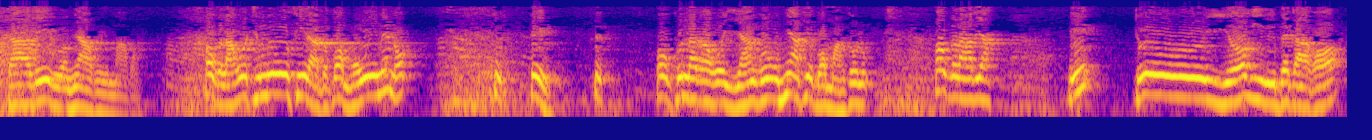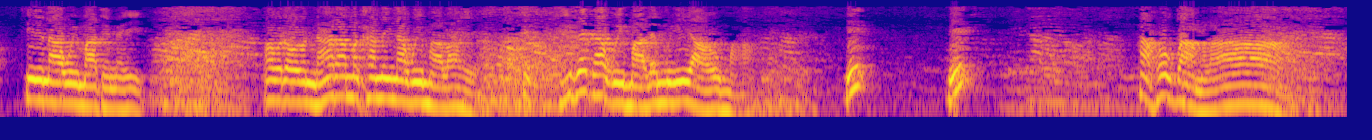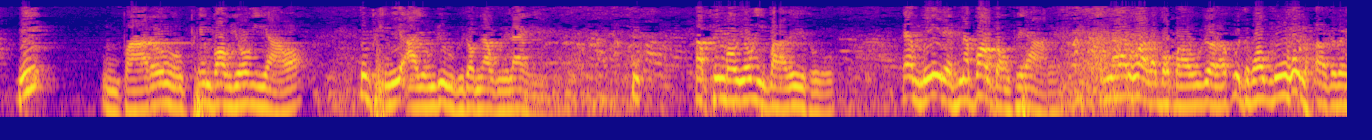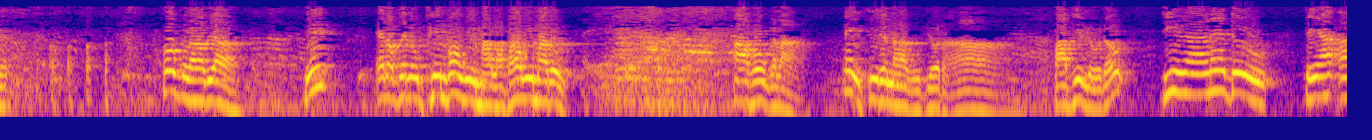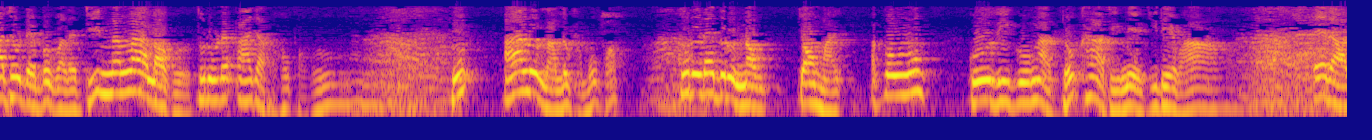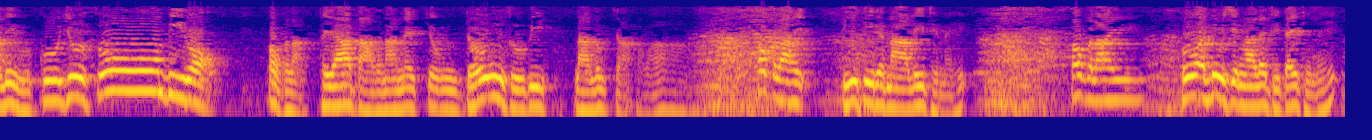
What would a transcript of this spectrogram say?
ဒါလေးကိုအမျှဝေမှာပါဟုတ်ကလားဟိုထမင်းဆေးတာတော့မဝင်နဲ့နော်ဟေးဟောခုနကဟိုရန်ကုန်အမျှဖြစ်ပေါ်မှာဆိုလို့ဟုတ်ကလားဗျာဟင်တို့ယောဂီတွေဘက်ကဟောစေရနာဝေမှာတင်နေဟိ ဟောတော့နာရမခံနိုင်တာဝေမှာလားဟဲ့ဒီဘက်ကဝေမှာလည်းမေးရအောင်မှာဟင်ဟင်ဟာဟုတ်ပါမလားဟင်ဘာတော့ဖင်ပေါက်ယောဂီရောသူ့ဖင်ကြီးအာယုံပြုပြီးတော့မြောက်ဝေလိုက်ဟာဖင်ပေါက်ယောဂီပါလေဆိုအဲမေးတယ်နှစ်ပေါက်တောင်ဖျားတယ်ခင်ဗျားတို့ကတော့မပါဘူးပြောတာခုတပေါက်မိုးလာတယ်ဟုတ်ကလားဗျာဟင် အဲ့တော့ဘယ်လိုဖင်ပေါက်ဝေမှာလားဘာဝေမှာတော့အာဟုတ်ကလားအဲ့စေရနာကိုပြောတာဘာဖြစ်လို့တော့ဒီကလည်းတို့တရားအားထုတ်တဲ့ပုဂ္ဂိုလ်လည်းဒီနှစ်လလောက်ကိုသူတို့လည်းအားကြတာဟုတ်ပါဘူးဟင်အားလို့လာလောက်တာမဟုတ်ပါသူတို့လည်းသူတို့နောက်ကြောင်းမှာအကုန်လုံးကိုယ်စီကိုငါဒုက္ခဒီနဲ့ကြီးတယ်ပါအဲ့ဒါလေးကိုကိုကျိုးသွန်းပြီးတော့ ဟုတ်ကလားဘုရားသာသနာနဲ့ကြုံတုံးဆိုပြီးလာလောက်ကြတာပါဟုတ်ကလားဒီစေရနာလေးထင်တယ်ဟဲ့ဟုတ်ကလားဟိုအလှရှင်ကလည်းဒီတိုက်ထင်တယ်ဟဲ့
